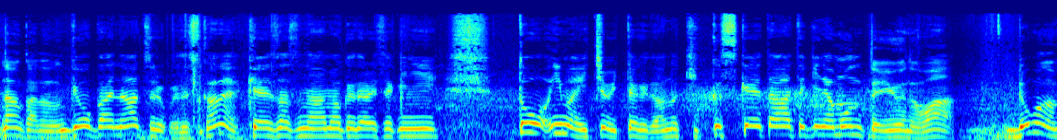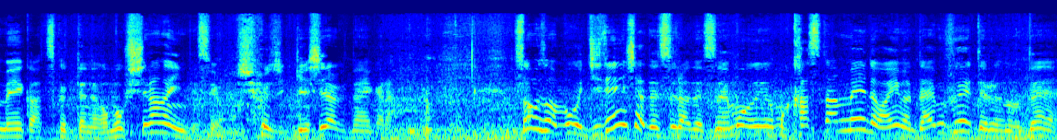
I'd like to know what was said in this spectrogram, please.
なんかの業界の圧力ですかね。警察の天下り責任と今一応言ったけどあのキックスケーター的なもんっていうのはどこのメーカー作ってるのか僕知らないんですよ。正直調べてないから。そもそも僕自転車ですらですねもうカスタムメイドが今だいぶ増えてるので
